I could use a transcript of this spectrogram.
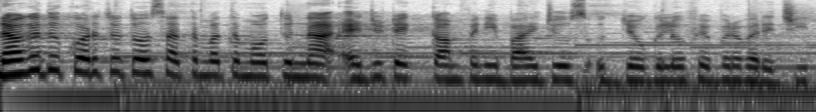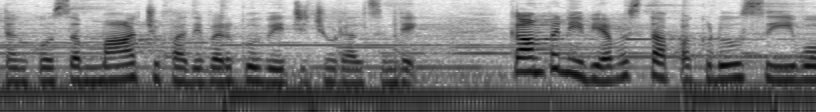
నగదు కొరతతో సతమతమవుతున్న ఎడ్యుటెక్ కంపెనీ బైజూస్ ఉద్యోగులు ఫిబ్రవరి జీతం కోసం మార్చి పది వరకు వేచి చూడాల్సిందే. కంపెనీ వ్యవస్థాపకుడు సీఈఓ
